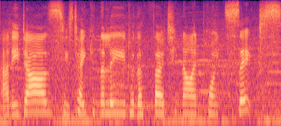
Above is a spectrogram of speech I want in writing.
And he does. He's taken the lead with a 39.6.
